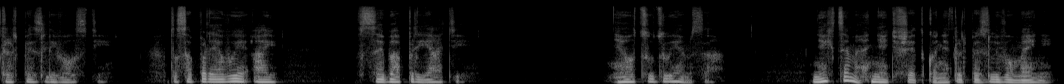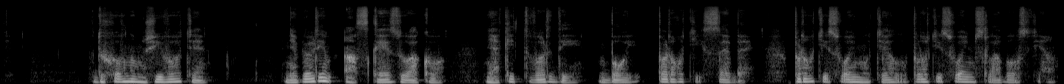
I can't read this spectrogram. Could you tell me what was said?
trpezlivosti. To sa prejavuje aj v seba prijati. Neodsudzujem sa. Nechcem hneď všetko netrpezlivo meniť. V duchovnom živote neberiem askézu ako nejaký tvrdý boj proti sebe, proti svojmu telu, proti svojim slabostiam.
